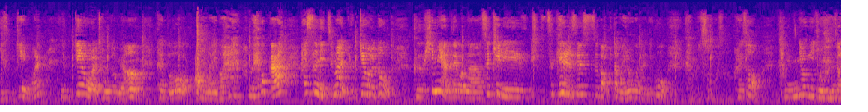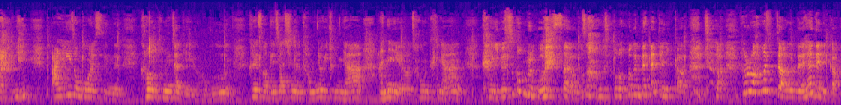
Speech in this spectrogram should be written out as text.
6개월? 6개월 정도면 그래도 어, 나 이거 하- 한번 해볼까? 할 수는 있지만 6개월도 그 힘이 안 되거나 스킬이 스킬을 쓸 수가 없다 막 이런 건 아니고 그냥 무서워서 그래서 담력이 좋은 사람이 빨리 성공할 수 있는 그런 동작이에요, 여러분. 그래서 내 자신은 담력이 좋냐? 아니에요. 저는 그냥 그냥 입에 수건 물고 했어요. 무서워서. 근데 해야 되니까. 자, 별로 하고 싶지 않은데 해야 되니까.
